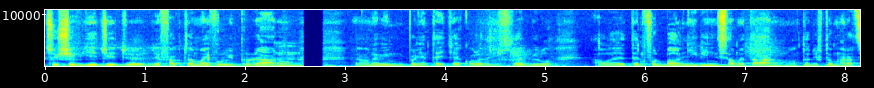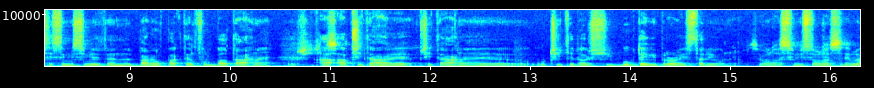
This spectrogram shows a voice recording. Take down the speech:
což je vidět, že de facto mají furt vyprodáno. Mm. Já nevím úplně teď, jako, ale dřív to tak bylo ale ten fotbal nikdy nic tam netáhne. No, tady v tom Hradci si myslím, že ten naopak ten fotbal táhne a, a přitáhne, přitáhne určitě další, budou tady vyprodaný stadion. Souhlasím, souhlasím.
